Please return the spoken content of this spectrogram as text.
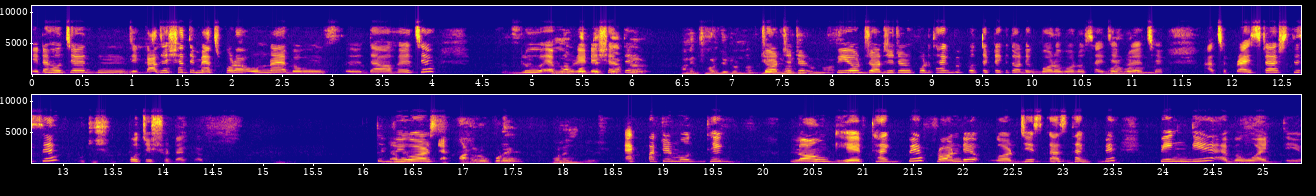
এটা হচ্ছে যে কাজের সাথে ম্যাচ করা ওড়না এবং দেওয়া হয়েছে ব্লু এবং রেডের প্রত্যেকটা সাথে। মানে জর্জেটের পিওর জর্জেটের উপর থাকবে। প্রত্যেকটা কিন্তু অনেক বড় বড় সাইজের রয়েছে। আচ্ছা প্রাইসটা আসতেছে 2500 পঁচিশশো টাকা। তো ভিউয়ার্স এক পাটের উপরে বলেন এক পাটের মধ্যে লং ঘের থাকবে ফ্রন্টে গর্জিয়াস কাজ থাকবে পিঙ্ক দিয়ে এবং হোয়াইট দিয়ে।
